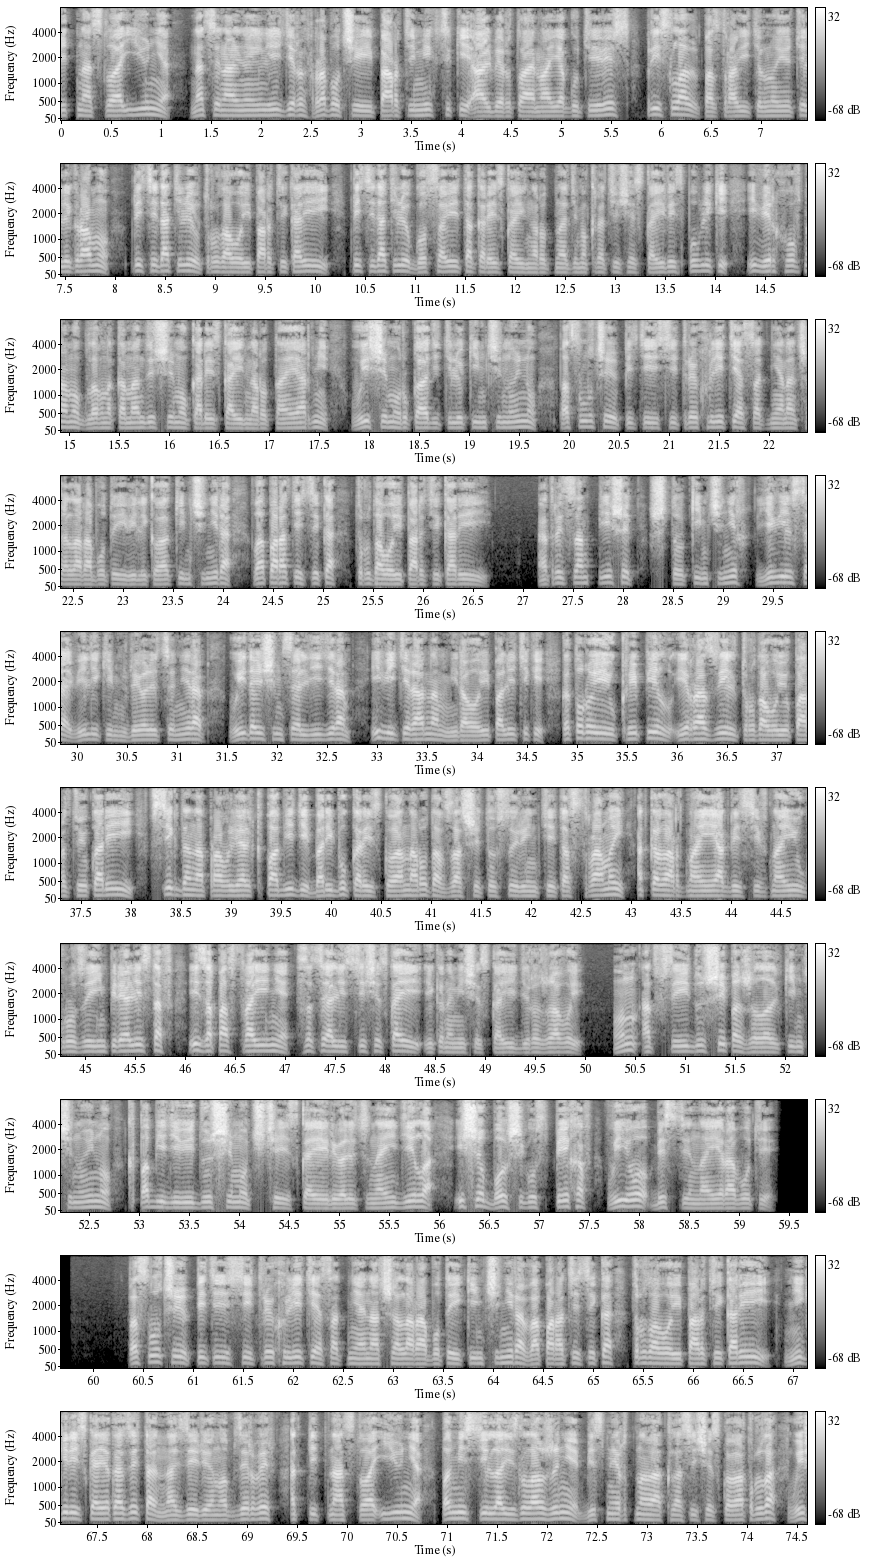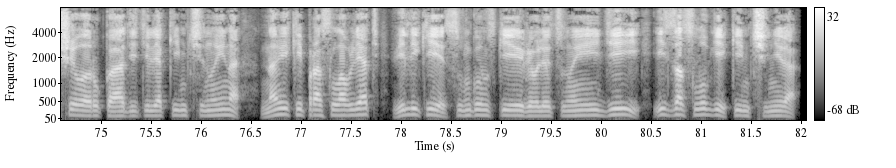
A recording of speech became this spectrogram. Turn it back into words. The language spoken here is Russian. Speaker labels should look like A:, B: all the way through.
A: 15 июня национальный лидер рабочей партии Мексики Альберто Аная Гутеррес прислал поздравительную телеграмму председателю Трудовой партии Кореи, председателю Госсовета Корейской Народно-Демократической Республики и верховному главнокомандующему Корейской Народной Армии, высшему руководителю Ким Чен Ыну по случаю 53-летия со дня начала работы великого Ким Чен Ира в аппарате ЦК Трудовой партии Кореи. Адресант пишет, что Ким Чен Ир явился великим революционером, выдающимся лидером и ветераном мировой политики, который укрепил и развил Трудовую партию Кореи, всегда направлял к победе борьбу корейского народа в защиту суверенитета страны от коварной и агрессивной угрозы империалистов и за построение социалистической экономической державы. Он от всей души пожелал Ким Чен Ыну к победе ведущему чеченское революционное дело еще больших успехов в его бесценной работе. По случаю 53-летия со дня начала работы Ким Чен Ира в аппарате ЦК Трудовой партии Кореи, нигерийская газета Nigerian Observer от 15 июня поместила изложение бессмертного классического труда высшего руководителя Ким Чен Ына навеки прославлять великие сунгунские революционные идеи и заслуги Ким Чен Ира.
